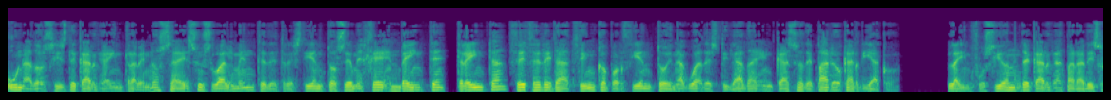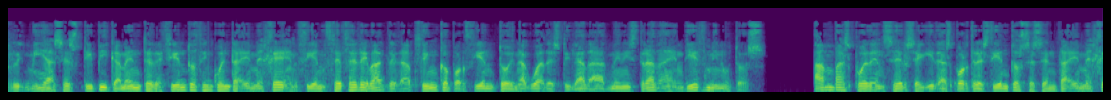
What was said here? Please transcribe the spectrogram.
Una dosis de carga intravenosa es usualmente de 300 mg en 20, 30 cc de DAT 5% en agua destilada en caso de paro cardíaco. La infusión de carga para disritmias es típicamente de 150 mg en 100 cc de BAC de DAT 5% en agua destilada administrada en 10 minutos. Ambas pueden ser seguidas por 360 mg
